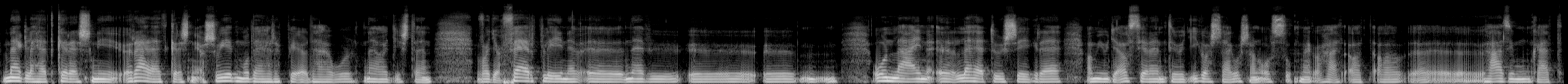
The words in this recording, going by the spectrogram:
meg lehet keresni, rá lehet keresni a svéd modellre például, ne adj Isten, vagy a Fairplay nevű online lehetőségre, ami ugye azt jelenti, hogy igazságosan osszuk meg a, a, a, a házi munkát,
